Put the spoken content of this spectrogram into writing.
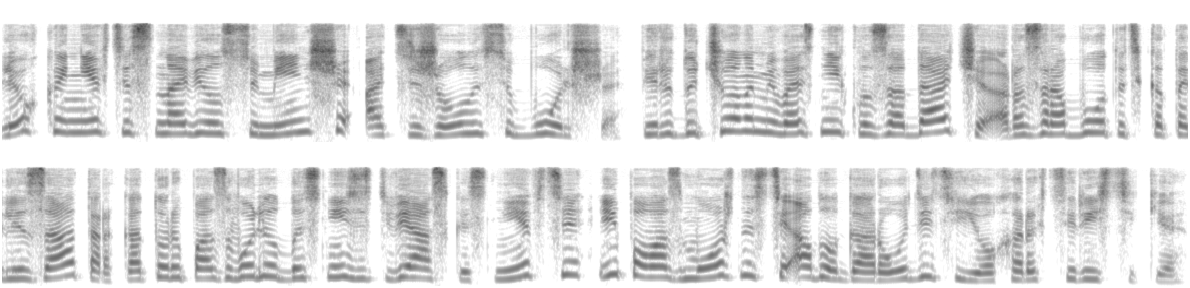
Легкой нефти становилось все меньше, а тяжелой все больше. Перед учеными возникла задача разработать катализатор, который позволил бы снизить вязкость нефти и по возможности облагородить ее характеристики.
